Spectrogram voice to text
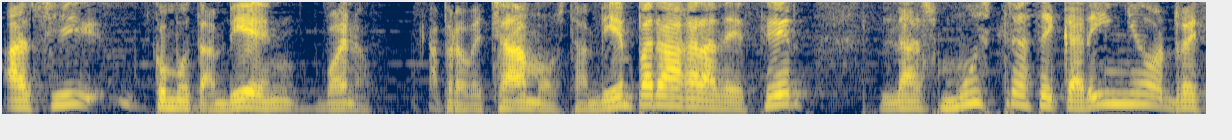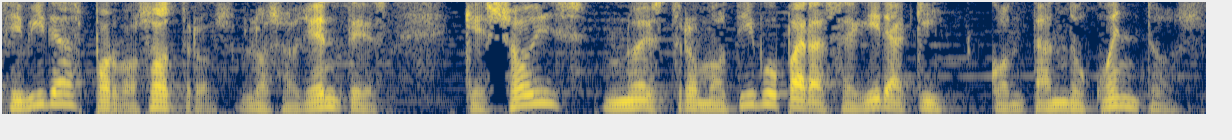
Así como también, bueno, aprovechamos también para agradecer las muestras de cariño recibidas por vosotros, los oyentes, que sois nuestro motivo para seguir aquí, contando cuentos.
